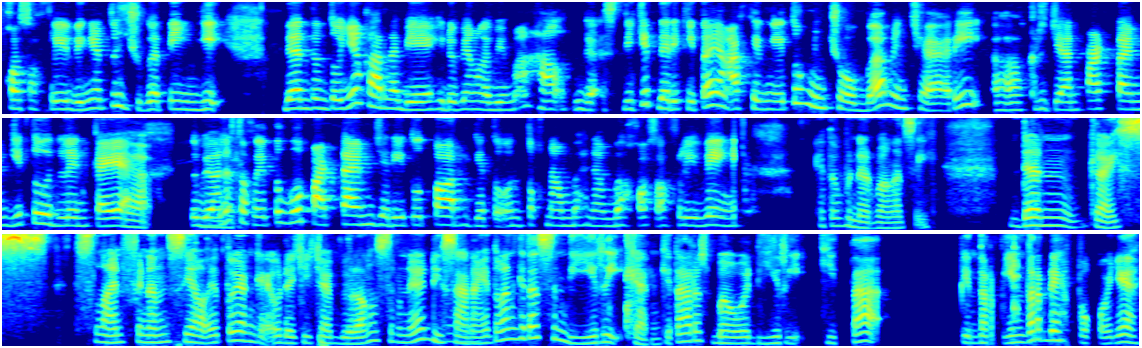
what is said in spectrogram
cost of living-nya itu juga tinggi. Dan tentunya karena biaya hidup yang lebih mahal, nggak sedikit dari kita yang akhirnya itu mencoba mencari uh, kerjaan part-time gitu, Lin. Kayak Ya, To be honest, waktu itu gue part-time jadi tutor gitu untuk nambah-nambah cost of living. Itu benar banget sih. Dan guys, selain finansial itu yang kayak udah Cica bilang, sebenarnya di sana itu kan kita sendiri kan. Kita harus bawa diri. Kita pinter-pinter deh pokoknya.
